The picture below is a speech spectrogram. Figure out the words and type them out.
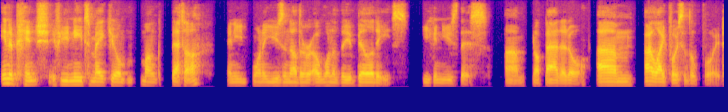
in a pinch if you need to make your monk better and you want to use another uh, one of the abilities, you can use this. Um, not bad at all. Um, I like Voice of the Void.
